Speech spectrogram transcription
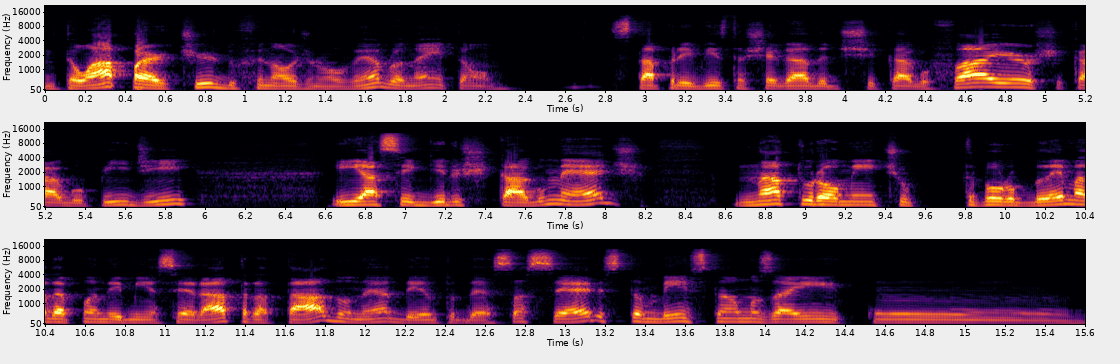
Então, a partir do final de novembro, né? Então, está prevista a chegada de Chicago Fire, Chicago PD e a seguir o Chicago Med. Naturalmente, o problema da pandemia será tratado, né, dentro dessas séries. Também estamos aí com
